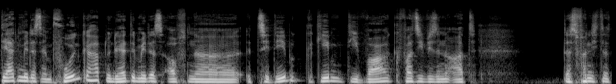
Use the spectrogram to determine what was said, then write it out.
der hat mir das empfohlen gehabt und der hätte mir das auf einer CD be- gegeben, die war quasi wie so eine Art, das fand ich das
